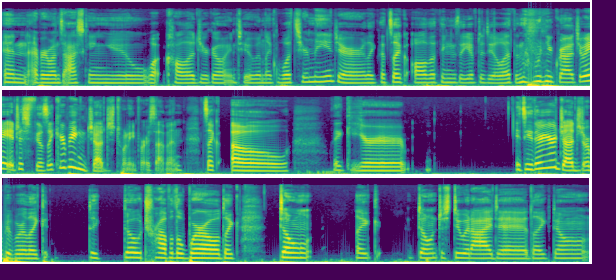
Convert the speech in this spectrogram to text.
and everyone's asking you what college you're going to and like what's your major. Like that's like all the things that you have to deal with. And then when you graduate, it just feels like you're being judged 24 7. It's like, oh, like you're, it's either you're judged or people are like, like go travel the world. Like don't, like, don't just do what I did. Like, don't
